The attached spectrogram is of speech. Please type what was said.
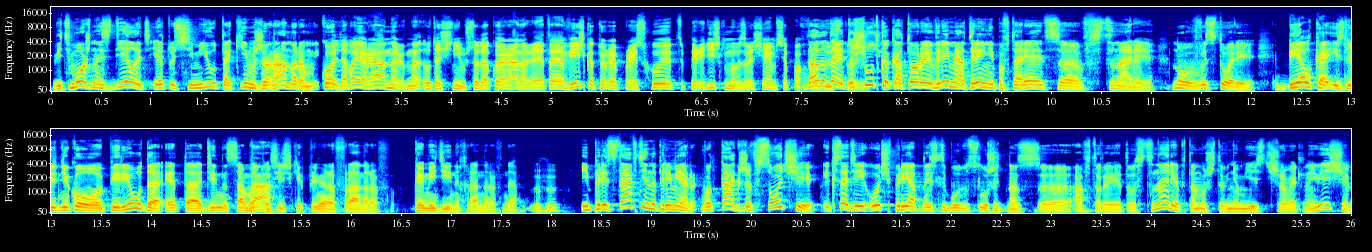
ведь можно сделать эту семью таким же раннером, Коль, давай раннер уточним, что такое раннер. Это вещь, которая происходит, периодически мы возвращаемся по ходу Да-да-да, это шутка, которая время от времени повторяется в сценарии, ну, в истории. Белка из ледникового периода – это один из самых Да. классических примеров раннеров, комедийных раннеров, да. Мгм. И представьте, например, вот так же в Сочи, и, кстати, очень приятно, если будут слушать нас э, авторы этого сценария, потому что в нем есть очаровательные вещи.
